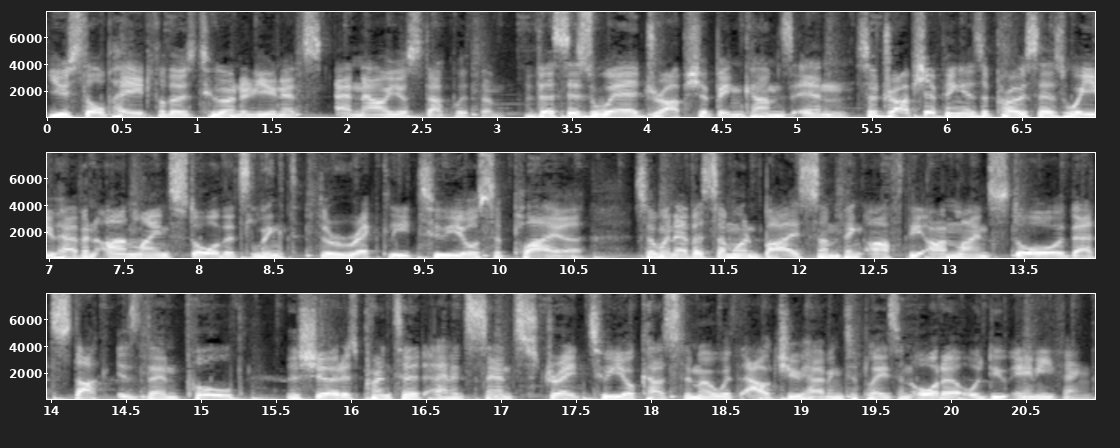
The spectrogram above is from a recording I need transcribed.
you still paid for those 200 units and now you're stuck with them. This is where dropshipping comes in. So, dropshipping is a process where you have an online store that's linked directly to your supplier. So, whenever someone buys something off the online store, that stock is then pulled, the shirt is printed, and it's sent straight to your customer without you having to place an order or do anything.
